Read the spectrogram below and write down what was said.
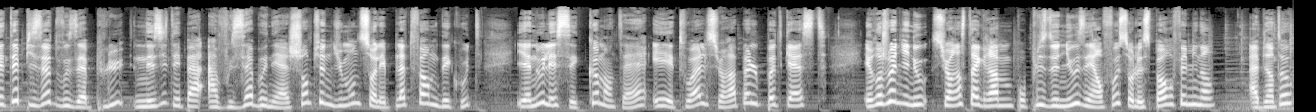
Cet épisode vous a plu, n'hésitez pas à vous abonner à Championne du Monde sur les plateformes d'écoute et à nous laisser commentaires et étoiles sur Apple Podcast. Et rejoignez-nous sur Instagram pour plus de news et infos sur le sport féminin. À bientôt!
